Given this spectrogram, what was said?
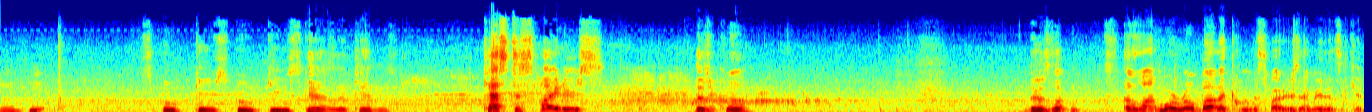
Mm-hmm. Spooky, spooky skeletons. Test the spiders. Those are cool. Those look a lot more robotic than the spiders I made as a kid.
